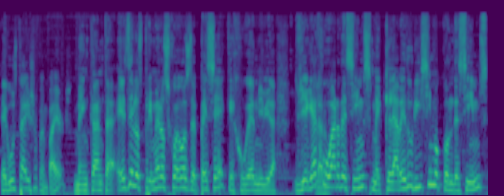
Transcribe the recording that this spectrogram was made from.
¿Te gusta Age of Empires? Me encanta. Es de los primeros juegos de PC que jugué en mi vida. Llegué a Claro. jugar The Sims, me clavé durísimo con The Sims.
